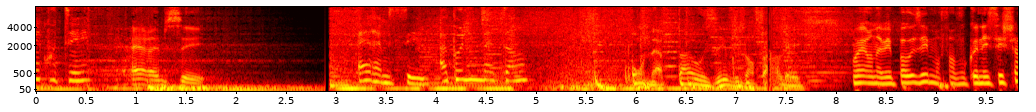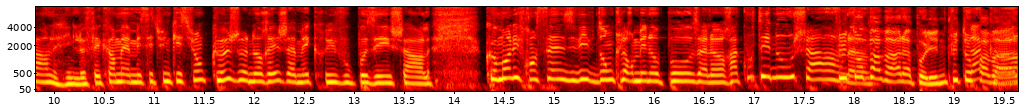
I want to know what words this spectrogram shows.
écoutez RMC, RMC. Apolline Matin. on n'a pas osé vous en parler. Ouais, on n'avait pas osé, mais enfin, vous connaissez Charles, il le fait quand même. Et c'est une question que je n'aurais jamais cru vous poser, Charles. Comment les Françaises vivent donc leur ménopause? Alors, racontez-nous, Charles. Plutôt pas mal, Apolline, plutôt pas mal.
